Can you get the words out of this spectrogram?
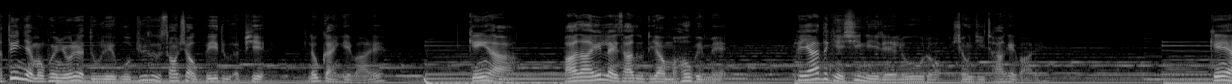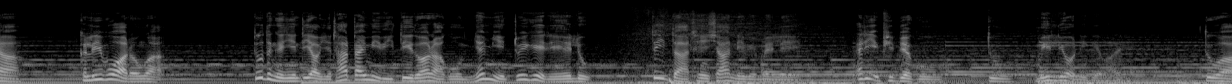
အသိဉာဏ်မဖွံ့ဖြိုးတဲ့သူတွေကိုပြုစုစောင့်ရှောက်ပေးသူအဖြစ်လုပ်ကင်ခဲ့ပါတယ်။ကင်းဟာဘာသာရေးလိုက်စားသူတယောက်မဟုတ်ပေမဲ့ဖျားသခင်ရှိနေတယ်လို့တော့ယုံကြည်ထားခဲ့ပါတယ်။ကင်းဟာကလေးဘဝတုန်းကသူ့တငယ်ချင်းတယောက်ယထာတိုင်းမိပြီးတည်သွားတာကိုမျက်မြင်တွေ့ခဲ့တယ်လို့သိတာထင်ရှားနေပေမဲ့လည်းအဲ့ဒီအဖြစ်အပျက်ကိုသူမေးလျော့နေခဲ့ပါတယ်။သူဟာ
